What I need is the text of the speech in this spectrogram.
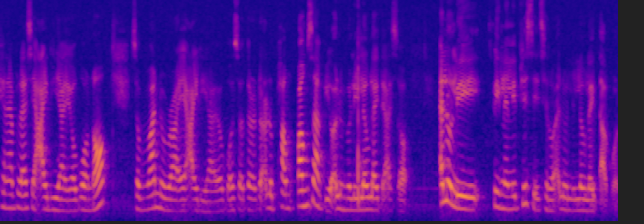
Canal Plus ရဲ့ idea ရောပေါ့နော်ဆိုတော့ Mama Nora ရဲ့ idea ရောပေါ့ဆိုတော့သူတို့အဲ့လိုပေါင်းပေါင်းစပ်ပြီးတော့အဲ့လိုမျိုးလေးလုပ်လိုက်တာဆိုတော့အဲ့လိုလေး feeling လေးဖြစ်စေချင်လို့အဲ့လိုလေးလုပ်လိုက်တာပေါ့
